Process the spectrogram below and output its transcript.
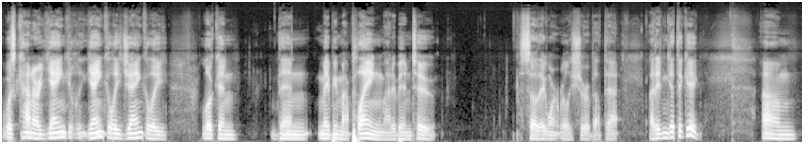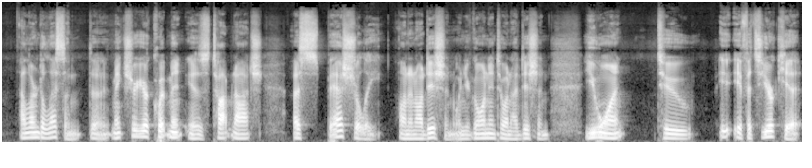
was kind of yankily yankily jankily looking then maybe my playing might have been too so they weren't really sure about that i didn't get the gig um, i learned a lesson to make sure your equipment is top notch especially on an audition when you're going into an audition you want to if it's your kit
